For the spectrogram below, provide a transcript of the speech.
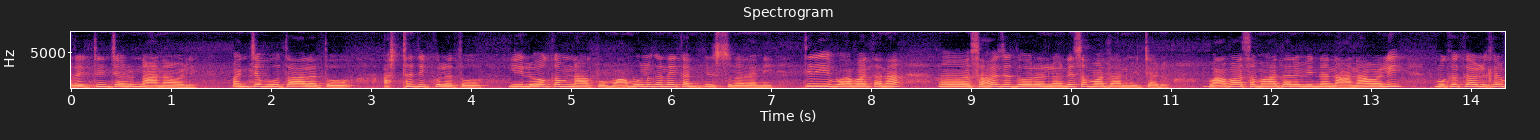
రెట్టించాడు నానావళి. పంచభూతాలతో అష్టదిక్కులతో ఈ లోకం నాకు మామూలుగానే కనిపిస్తున్నదని తిరిగి బాబా తన సహజ ధోరణిలోనే సమాధానం ఇచ్చాడు బాబా సమాధానం విన్న నానావళి ముఖ కవలికలు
